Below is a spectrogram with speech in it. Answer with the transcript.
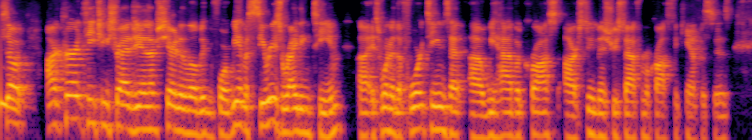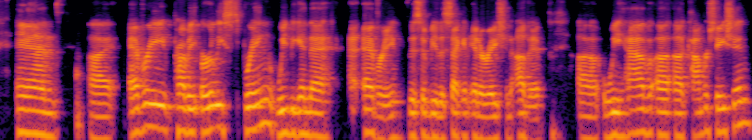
So our current teaching strategy, and I've shared it a little bit before, we have a series writing team. Uh, it's one of the four teams that uh, we have across our student ministry staff from across the campuses. And uh, every probably early spring, we begin to every this would be the second iteration of it. Uh, we have a, a conversation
